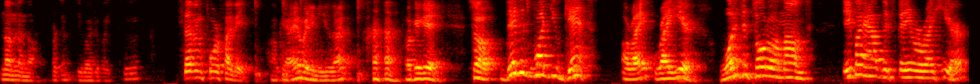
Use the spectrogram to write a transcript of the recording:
No, no, no. 14 divided by 2. 7458. Okay, I already knew that. okay, good. So this is what you get, all right, right here. What is the total amount? If I have this payroll right here,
